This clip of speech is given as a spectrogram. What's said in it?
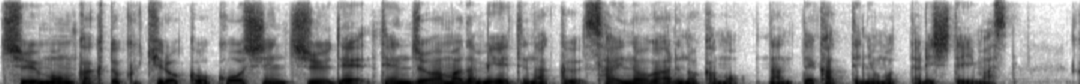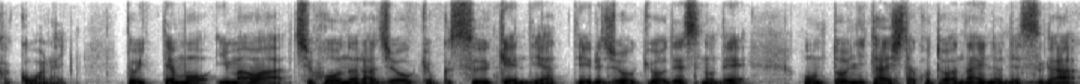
注文獲得記録を更新中で天井はまだ見えてなく才能があるのかもなんて勝手に思ったりしています。かっこ笑い。といっても今は地方のラジオ局数件でやっている状況ですので本当に大したことはないのですが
